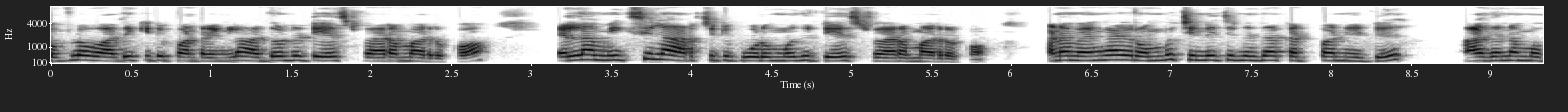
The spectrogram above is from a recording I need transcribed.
எவ்வளவு வதக்கிட்டு பண்றீங்களோ அதோட டேஸ்ட் வேற மாதிரி இருக்கும். எல்லாம் மிக்சியில அரைச்சிட்டு போடும்போது டேஸ்ட் வேற மாதிரி இருக்கும். ஆனா வெங்காயம் ரொம்ப சின்ன சின்னதா கட் பண்ணிட்டு அதை நம்ம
